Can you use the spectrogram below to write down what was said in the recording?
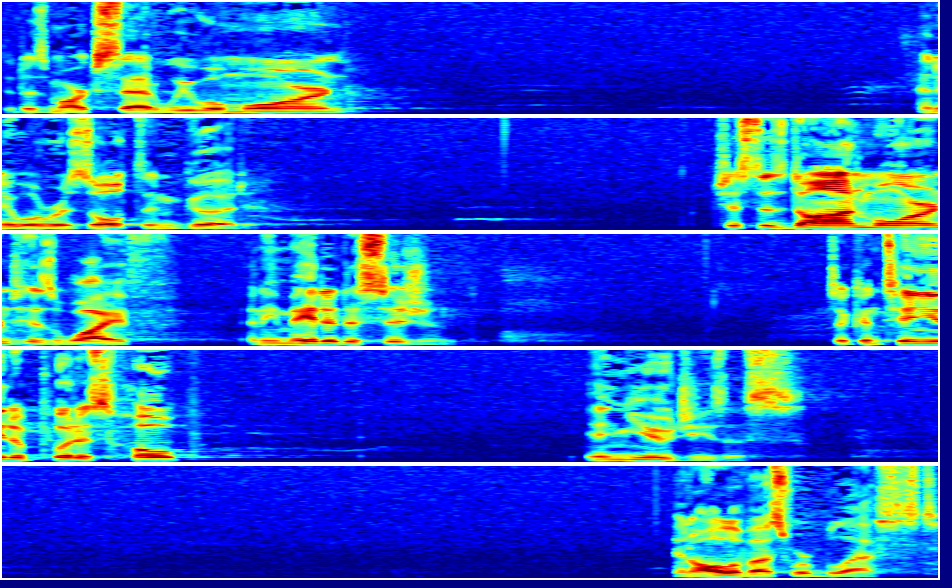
that as Mark said, we will mourn and it will result in good. Just as Don mourned his wife and he made a decision. to continue to put his hope in you, Jesus. And all of us were blessed.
